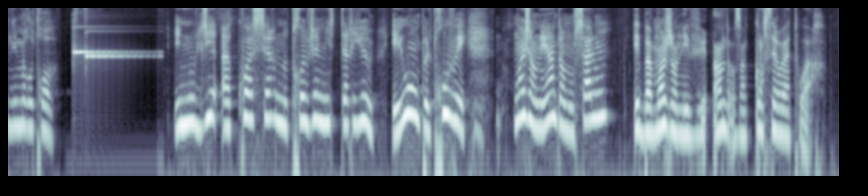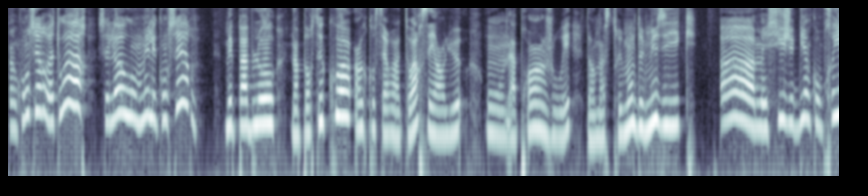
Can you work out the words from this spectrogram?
Numéro 3. Il nous dit à quoi sert notre objet mystérieux et où on peut le trouver. Moi j'en ai un dans mon salon. Et ben moi j'en ai vu un dans un conservatoire. Un conservatoire? C'est là où on met les conserves? Mais Pablo, n'importe quoi. Un conservatoire, c'est un lieu où on apprend à jouer d'un instrument de musique. Ah, mais si j'ai bien compris,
